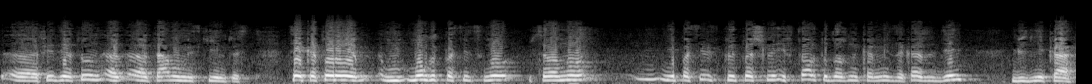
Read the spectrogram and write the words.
Э, фидиатун э, таму мискин. То есть те, которые могут поститься, но все равно не постились, предпочли ифтар, то должны кормить за каждый день бедняка.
